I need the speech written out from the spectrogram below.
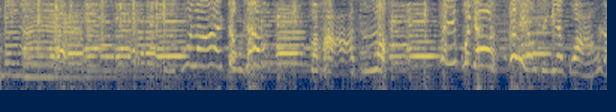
命啊。不过来众生不怕死非不要死了是也光荣。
